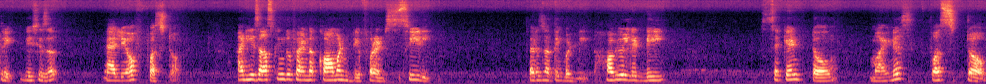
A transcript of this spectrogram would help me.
3 this is a value of first term and he is asking to find the common difference CD that is nothing but D. How you will get D? Second term minus first term.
